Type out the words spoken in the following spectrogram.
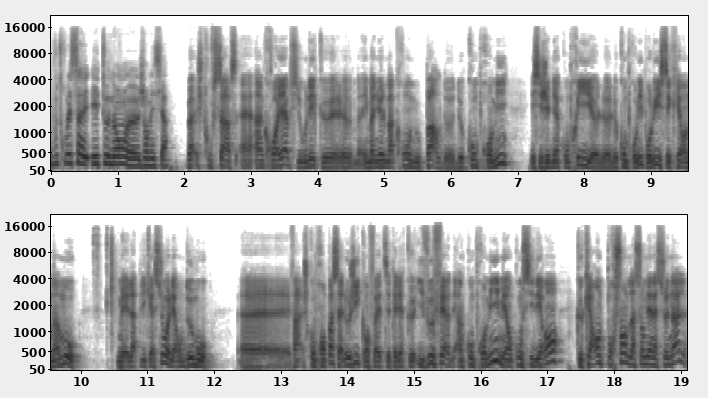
vous trouvez ça étonnant, Jean Messia? Bah, je trouve ça incroyable, si vous voulez, que euh, Emmanuel Macron nous parle de, compromis. Et si j'ai bien compris, euh, le, compromis, pour lui, il s'écrit en un mot. Mais l'application, elle est en deux mots. Euh, enfin, je ne comprends pas sa logique, en fait. C'est-à-dire qu'il veut faire un compromis, mais en considérant que 40% de l'Assemblée nationale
